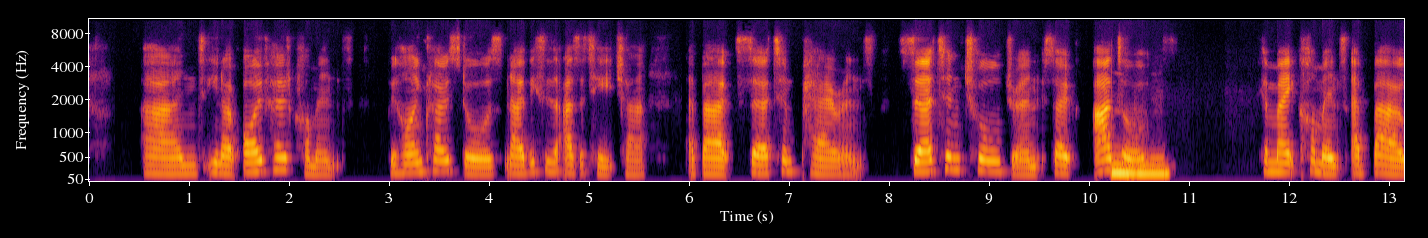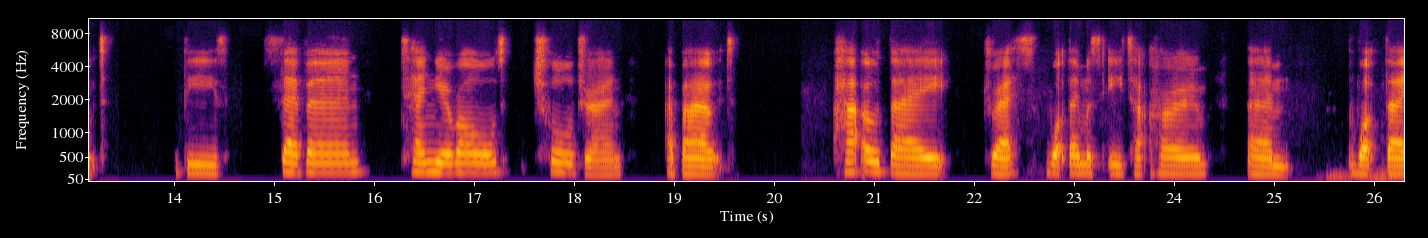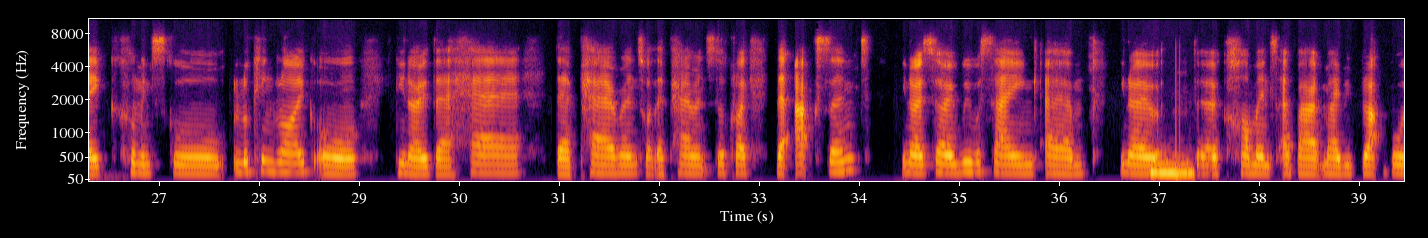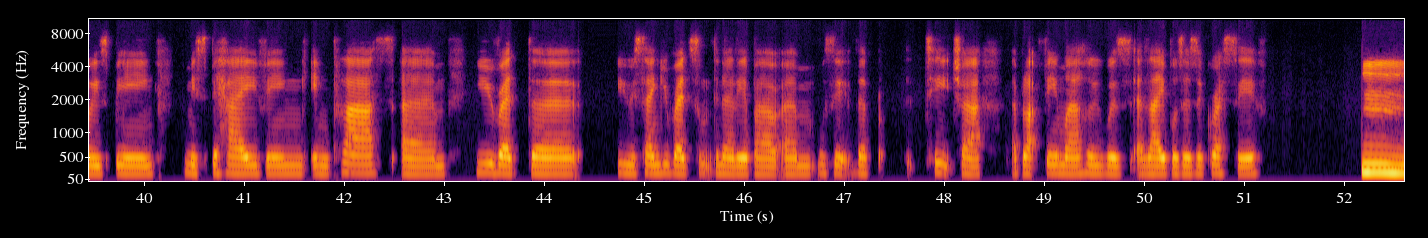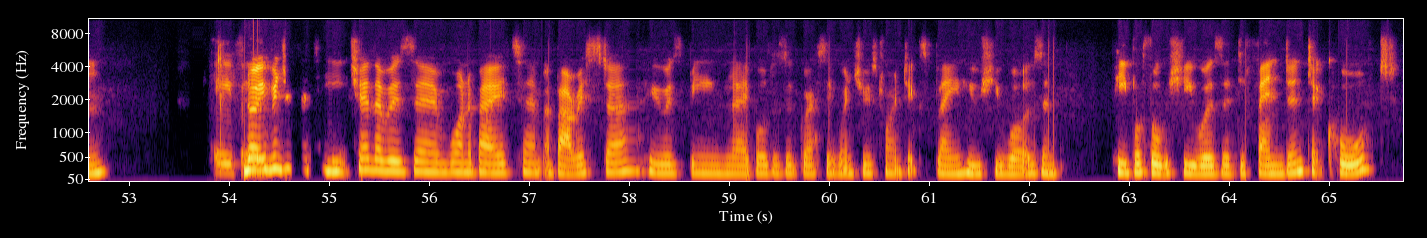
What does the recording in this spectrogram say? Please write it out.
and you know, I've heard comments behind closed doors. Now, this is as a teacher about certain parents, certain children, so adults Mm. can make comments about these seven, 10 year old children about how they dress, what they must eat at home, um, what they come in school looking like, or you know, their hair, their parents, what their parents look like, their accent. You know, so we were saying, um, you know, Mm. the comments about maybe black boys being misbehaving in class. Um, you read the, you were saying you read something earlier about, um, was it the teacher, a black female who was labelled as aggressive? Mm. Even Not even just a teacher. There was um, one about um, a barrister who was being labelled as aggressive when she was trying to explain who she was, and people thought she was a defendant at court.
